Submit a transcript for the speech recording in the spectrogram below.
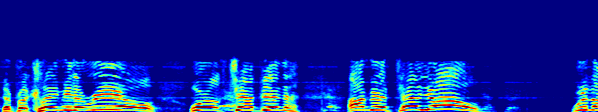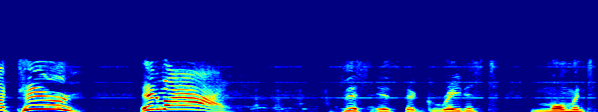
to proclaim me the real world champion, I'm gonna tell you all with a tear in my eye, this is the greatest moment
